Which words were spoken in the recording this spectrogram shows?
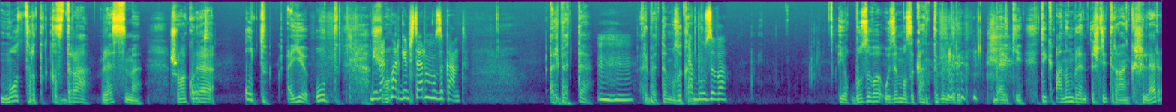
Моцарт кыздыра, беләсезме? Шуңа күрә ут, әйе, ут. Шуңа- Моргенштерн музыкант. Әлбәттә. Әлбәттә Ә музыкант. Бузова. Юк, Бузова үзе музыкант түгелдер, бәлки. Тик аның белән эшли торган кешеләр,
